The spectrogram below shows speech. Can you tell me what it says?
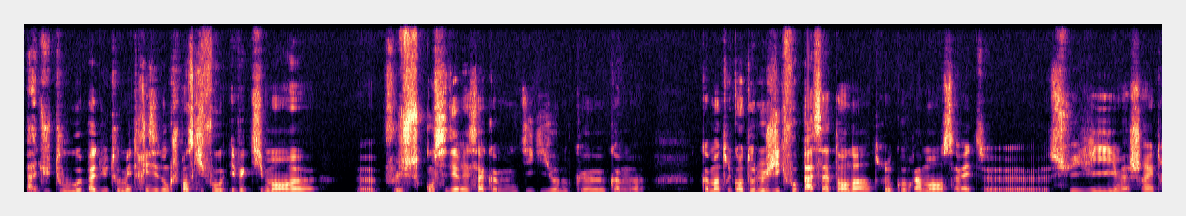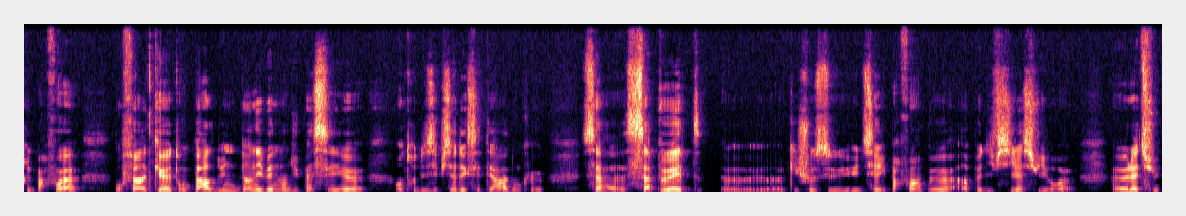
Pas du tout, pas du tout maîtrisé. Donc je pense qu'il faut effectivement plus considérer ça comme dit Guillaume que comme comme un truc anthologique. Faut pas s'attendre à un truc où vraiment ça va être euh, suivi et machin et truc. Parfois, on fait un cut, on parle d'un événement du passé entre deux épisodes, etc. Donc ça, ça peut être euh, quelque chose, une série parfois un peu, un peu difficile à suivre euh, là-dessus.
